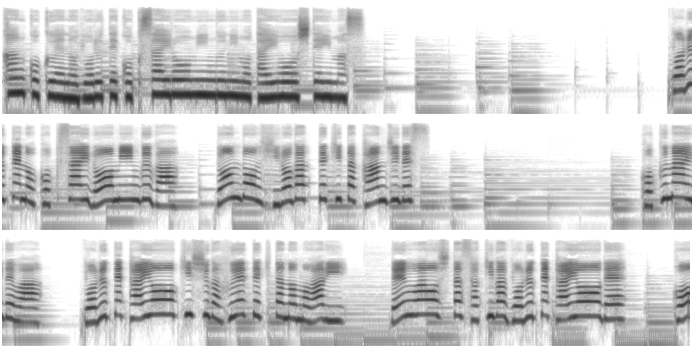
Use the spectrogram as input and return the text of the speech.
韓国へのボルテ国際ローミングにも対応しています。ボルテの国際ローミングが、どんどん広がってきた感じです。国内では、ョルテ対応機種が増えてきたのもあり、電話をした先がョルテ対応で、高音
